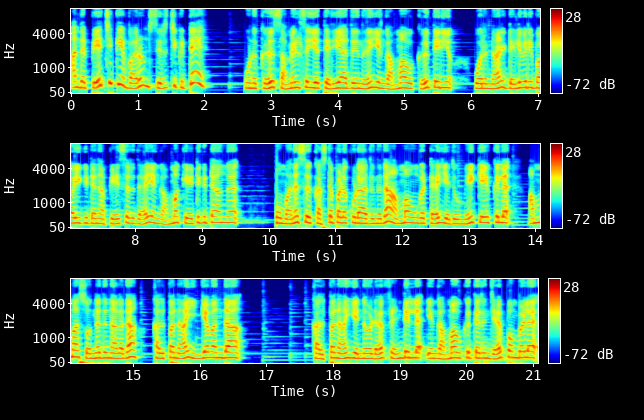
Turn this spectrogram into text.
அந்த பேச்சுக்கே வருண் சிரிச்சுக்கிட்டே உனக்கு சமையல் செய்ய தெரியாதுன்னு எங்க அம்மாவுக்கு தெரியும். ஒரு நாள் டெலிவரி பாய் கிட்ட நான் பேசுறத எங்க அம்மா கேட்டுக்கிட்டாங்க. உன் மனசு கஷ்டப்படக்கூடாதுன்னு தான் அம்மா உங்ககிட்ட எதுவுமே கேட்கல. அம்மா சொன்னதுனால தான் கல்பனா இங்க வந்தா. கல்பனா என்னோட ஃப்ரெண்ட் இல்ல. எங்க அம்மாவுக்கு தெரிஞ்ச பொம்பளை.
